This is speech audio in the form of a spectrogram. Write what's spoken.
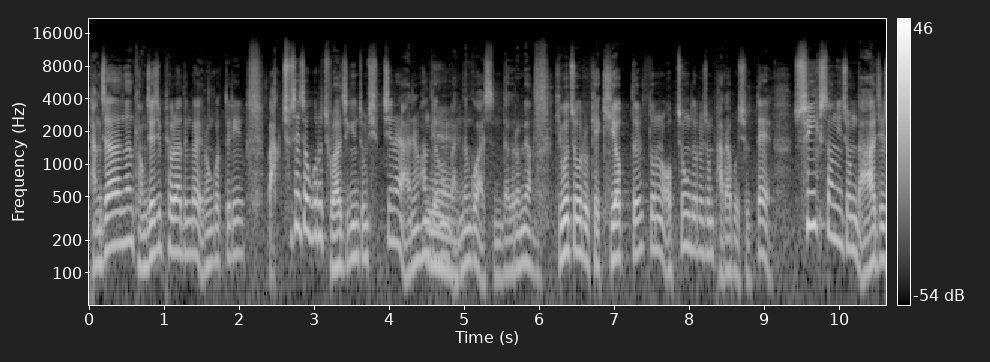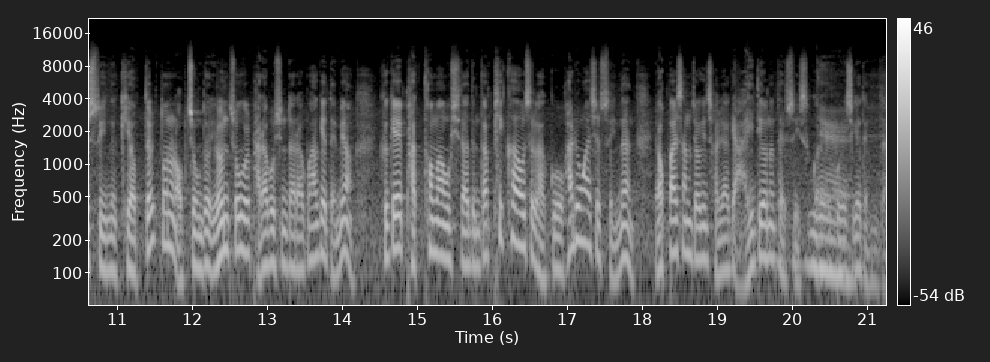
당장은 경제 지표라든가 이런 것들이 막 추세적으로 좋아지긴 좀 쉽지는 않은 환경은 예. 맞는 것 같습니다. 그러면 기본적으로 이렇게 기업들 또는 업종들을 좀 바라보실 때 수익성이 좀 나아질 수 있는 기업들 또는 업종들 이런 쪽을 바라보신다라고 하게 되면 그게 bottom out이라든가 peak out을 갖고 활용하실 수 있는 역발상적인 전략의 아이디어는 될 수 있을 거라고 예. 보여지게 됩니다.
